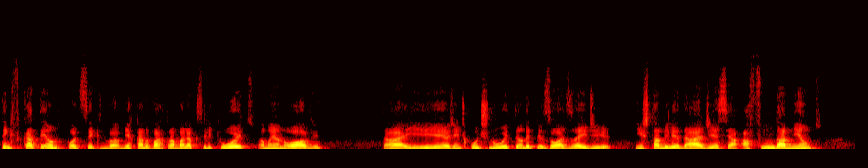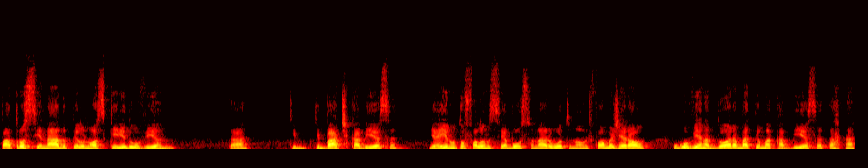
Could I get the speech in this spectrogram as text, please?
tem que ficar atento. Pode ser que o mercado vá trabalhar com Selic 8, amanhã 9, Tá? E a gente continue tendo episódios aí de instabilidade, esse afundamento patrocinado pelo nosso querido governo, tá? que, que bate cabeça. E aí não estou falando se é Bolsonaro ou outro, não. De forma geral, O governo adora bater uma cabeça, tá?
